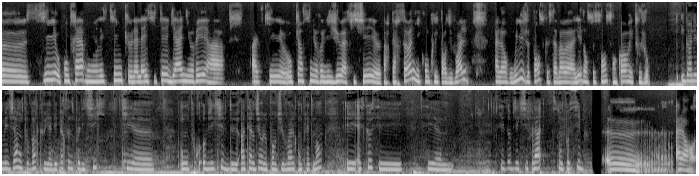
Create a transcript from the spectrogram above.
Euh, si au contraire on estime que la laïcité gagnerait à, à ce qu'il n'y ait aucun signe religieux affiché euh, par personne, y compris le port du voile, alors oui, je pense que ça va aller dans ce sens encore et toujours. Dans les médias, on peut voir qu'il y a des personnes politiques qui euh, ont pour objectif de interdire le port du voile complètement. Et est-ce que ces, ces, euh, objectifs-là sont possibles? Euh, alors,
